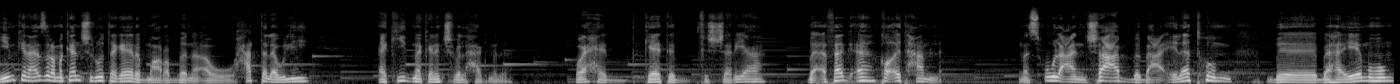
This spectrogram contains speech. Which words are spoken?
يمكن عزرا ما كانش له تجارب مع ربنا أو حتى لو ليه أكيد ما كانتش بالحجم ده. واحد كاتب في الشريعة بقى فجأة قائد حملة مسؤول عن شعب بعائلاتهم ببهايمهم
